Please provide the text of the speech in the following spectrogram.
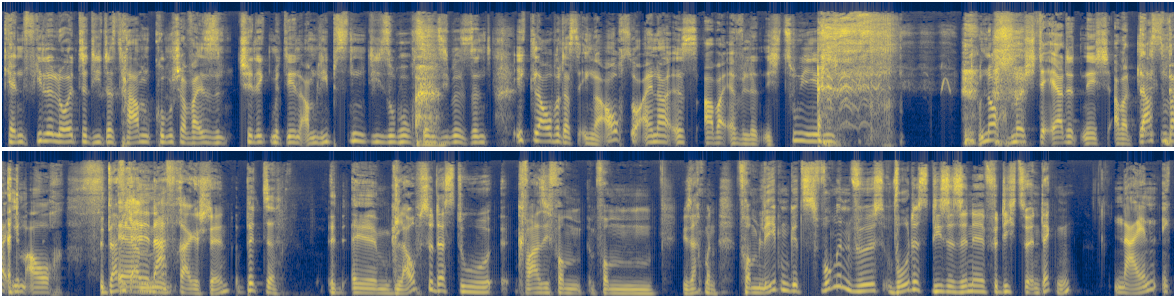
kenne viele Leute, die das haben. Komischerweise sind chillig mit denen am liebsten, die so hochsensibel sind. Ich glaube, dass Inge auch so einer ist, aber er will es nicht zugeben. Noch möchte er das nicht, aber lassen wir ihm auch. Darf ich eine Ähm, Nachfrage stellen? Bitte. Äh, Ähm, glaubst du, dass du quasi vom, vom, wie sagt man, vom Leben gezwungen wirst, wurdest, diese Sinne für dich zu entdecken? Nein, ich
